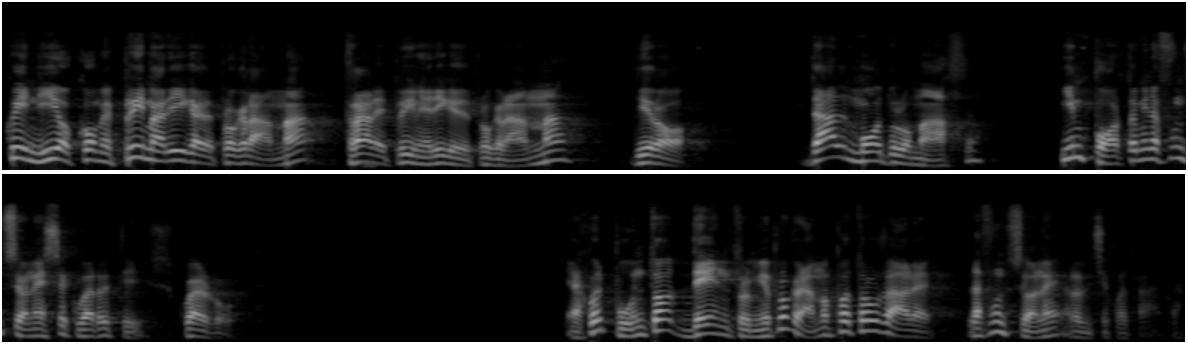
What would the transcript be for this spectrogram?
Quindi io come prima riga del programma, tra le prime righe del programma, dirò dal modulo math importami la funzione sqrt, square root e a quel punto dentro il mio programma potrò usare la funzione radice quadrata.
